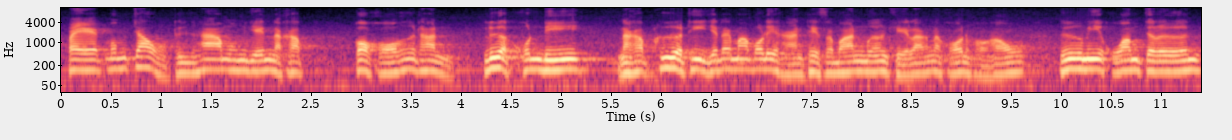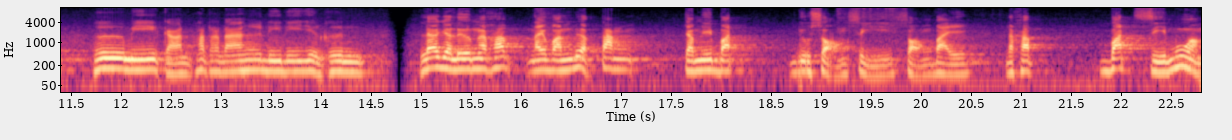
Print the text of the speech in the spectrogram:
8โมงเจ้าถึง5โมงเย็นนะครับ ก็ขอให้ท่านเลือกคนดีนะครับ เพื่อที่จะได้มาบริหารเทศบาลเมืองเขลางนครของเขาคือมีความเจริญคือมีการพัฒนาคือดีๆยิ่งขึ้น แล้วอย่าลืมนะครับ ในวันเลือกตั้งจะมีบัตรอยู่สองสีสองใบนะครับ บัตรสีม่วง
